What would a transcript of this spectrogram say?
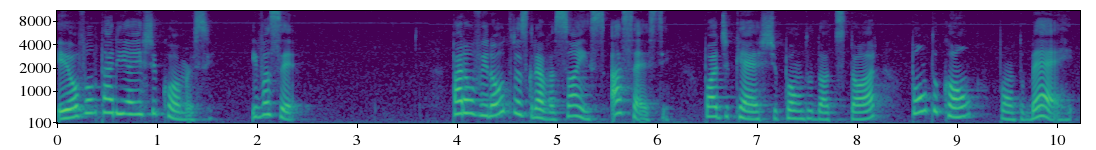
Eu voltaria a este e-commerce. E você? Para ouvir outras gravações, acesse podcast.dotstore.com.br.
